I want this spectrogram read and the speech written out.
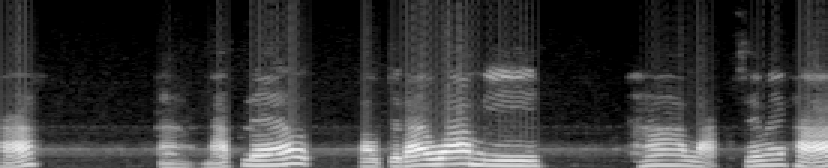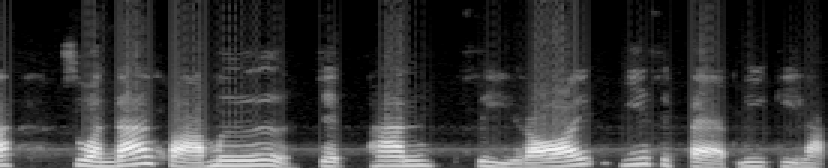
คะอ่านับแล้วเราจะได้ว่ามี 5 หลักใช่ไหมคะ ส่วนด้านขวามือ 7,428 มีกี่หลัก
